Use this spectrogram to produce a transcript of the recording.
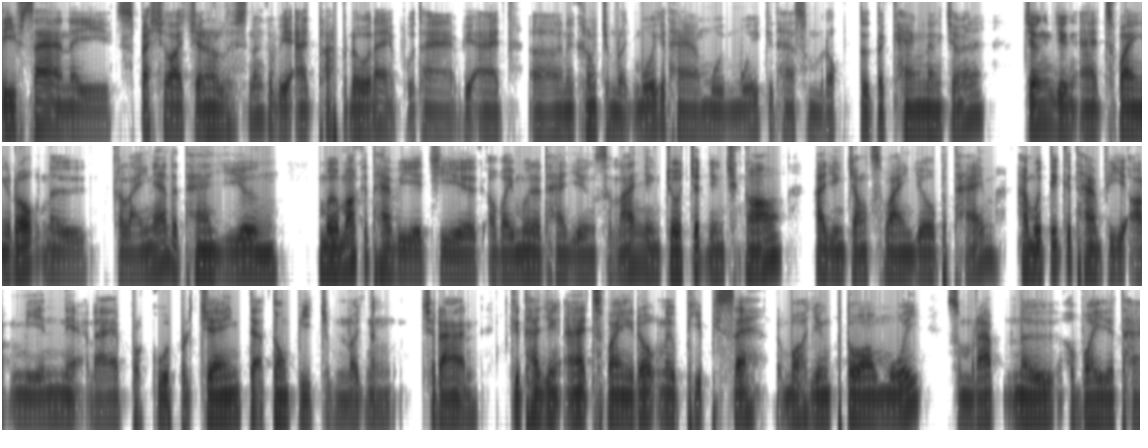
ទីផ្សារនៃ specialized journalist ហ្នឹងក៏វាអាចផ្លាស់ប្ដូរដែរព្រោះថាវាអាចនៅក្នុងចំណុចមួយគឺថាមួយមួយគឺថាសម្រុកទៅទៅខាងហ្នឹងអញ្ចឹងណាអញ្ចឹងយើងអាចស្វែងរកនៅកន្លែងណាដែលថាយើង មើលមកគឺថាវាជាអ្វីមួយដែលថាយើងស្រឡាញ់យើងចូលចិត្តយើងឆ្ងល់ហើយយើងចង់ស្វែងយល់បន្ថែមហើយមួយទៀតគឺថាវាអត់មានអ្នកដែលប្រកួតប្រជែងតាក់ទងពីចំណុចហ្នឹងច្រើនគឺថាយើងអាចស្វែងរកនៅភាពពិសេសរបស់យើងផ្ទាល់មួយសម្រាប់នៅអ្វីដែលថា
